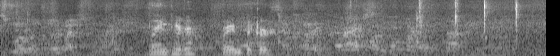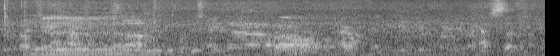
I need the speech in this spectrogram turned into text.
Small one. Brain picker? Brain picker. Well, I don't think. I have seven.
